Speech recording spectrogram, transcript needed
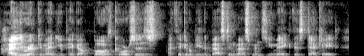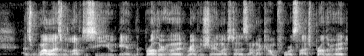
Highly recommend you pick up both courses. I think it'll be the best investments you make this decade. as well as would love to see you in the Brotherhood, revolutionarylifestyledesign.com forward slash brotherhood.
